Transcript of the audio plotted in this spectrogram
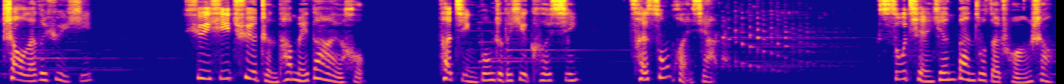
召来了御医。御医确诊他没大碍后，他紧绷着的一颗心才松缓下来。苏浅烟半坐在床上，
